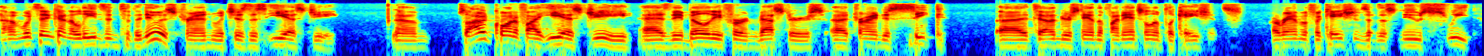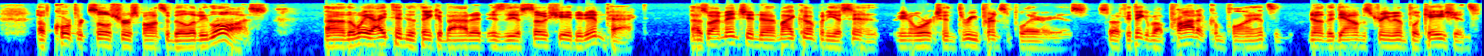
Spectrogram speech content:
Um, which then kind of leads into the newest trend, which is this ESG. Um, so I would quantify ESG as the ability for investors uh, trying to seek uh, to understand the financial implications or ramifications of this new suite of corporate social responsibility laws. Uh, the way I tend to think about it is the associated impact. Uh, so I mentioned uh, my company Assent, you know, works in three principal areas. So if you think about product compliance and you know the downstream implications,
